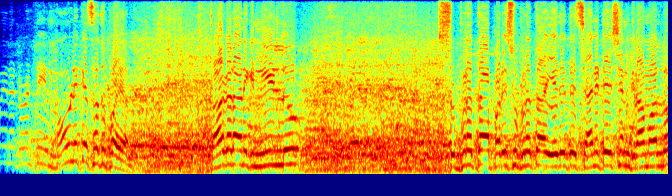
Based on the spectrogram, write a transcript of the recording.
మైనటువంటి మౌలిక సదుపాయాలు. తాగడానికి నీళ్ళు శుభ్రత పరిశుభ్రత ఏదైతే శానిటేషన్ గ్రామాల్లో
